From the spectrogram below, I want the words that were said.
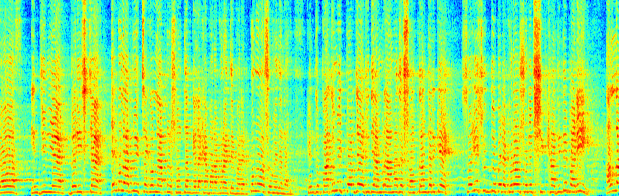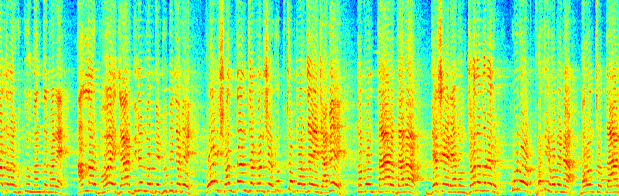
জজ, ইঞ্জিনিয়ার, ব্যারিস্টার, এগুলো আপনি ইচ্ছা করলে আপনার সন্তানকে লেখাপড়া করাইতে পারেন, কোনো অসুবিধা নাই। কিন্তু প্রাথমিক পর্যায়ে যদি আমরা আমাদের সন্তানদেরকে সহি শুদ্ধ করে কোরআন শরীফ শিক্ষা দিতে পারি, আল্লাহ তালার হুকুম মানতে পারে। আল্লাহর ভয় যার দিনের মধ্যে ঢুকে যাবে, ওই সন্তান যখন সে উচ্চ পর্যায়ে যাবে, তখন তার দ্বারা দেশের এবং জনগণের কোনো ক্ষতি হবে না, বরঞ্চ তার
